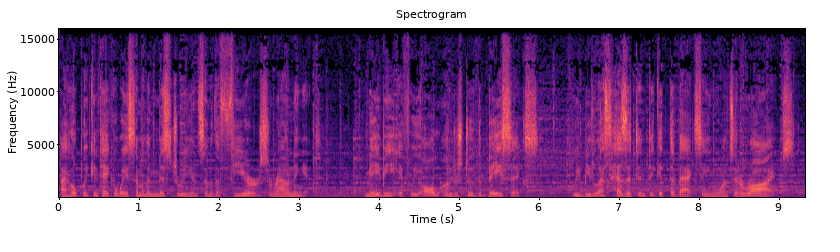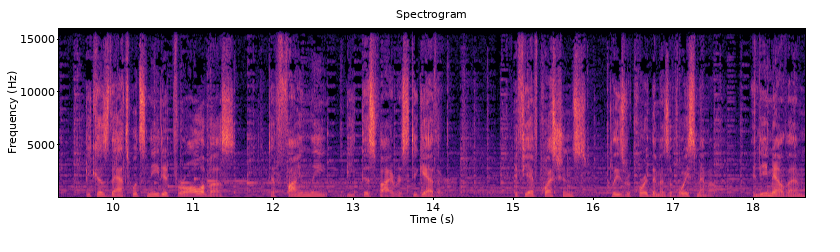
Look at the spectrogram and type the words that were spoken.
I hope we can take away some of the mystery and some of the fear surrounding it. Maybe if we all understood the basics, we'd be less hesitant to get the vaccine once it arrives. Because that's what's needed for all of us to finally beat this virus together. If you have questions, please record them as a voice memo and email them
